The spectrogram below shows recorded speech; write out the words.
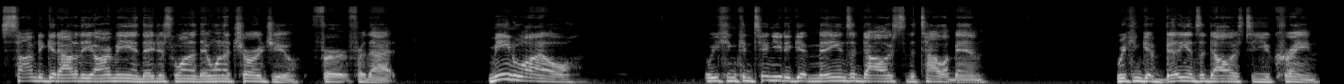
it's time to get out of the army and they just want to they want to charge you for for that meanwhile we can continue to give millions of dollars to the taliban we can give billions of dollars to ukraine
